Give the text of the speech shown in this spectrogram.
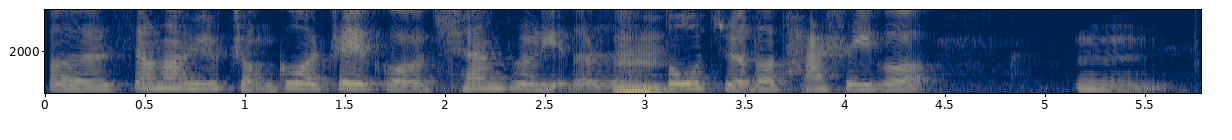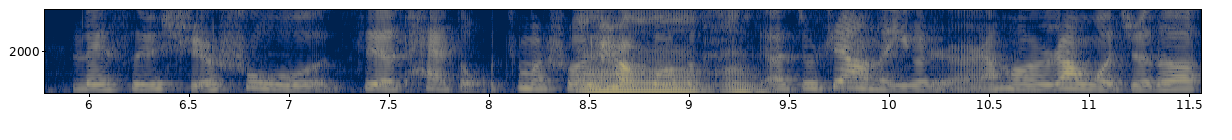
呃，相当于整个这个圈子里的人嗯。都觉得他是一个，嗯，类似于学术界泰斗，这么说有点过分，嗯呃，就这样的一个人，然后让我觉得。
